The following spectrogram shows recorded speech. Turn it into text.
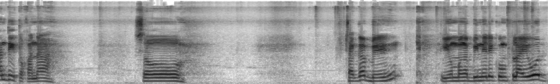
andito ka na. So, sa gabi, yung mga binili kong plywood,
